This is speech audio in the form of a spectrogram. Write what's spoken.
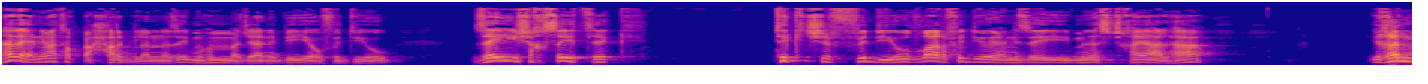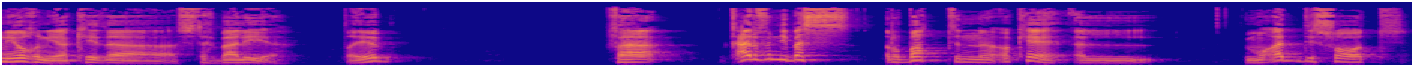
هذا يعني ما أتوقع حرق لأنه زي مهمة جانبية وفيديو. زي شخصيتك تكتشف فيديو الظاهر فيديو يعني زي من خيالها يغني أغنية كذا استهبالية. طيب؟ فتعرف إني بس ربطت إنه أوكي المؤدي صوت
